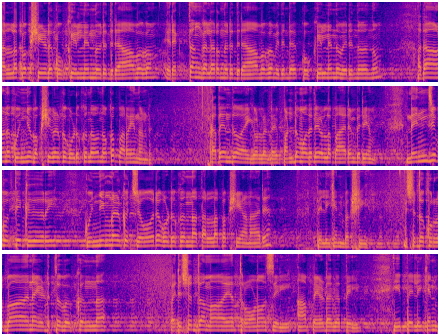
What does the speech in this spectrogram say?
തള്ളപ്പക്ഷിയുടെ കൊക്കിൽ നിന്നൊരു ദ്രാവകം രക്തം കലർന്നൊരു ദ്രാവകം ഇതിന്റെ കൊക്കിൽ നിന്ന് വരുന്നതെന്നും അതാണ് കുഞ്ഞു പക്ഷികൾക്ക് കൊടുക്കുന്നതെന്നൊക്കെ പറയുന്നുണ്ട്. കഥ എന്തോ ആയിക്കൊള്ളട്ടെ. പണ്ട് മുതലേ ഉള്ള പാരമ്പര്യം നെഞ്ചു കുത്തി കീറി കുഞ്ഞുങ്ങൾക്ക് ചോര കൊടുക്കുന്ന തള്ളപ്പക്ഷിയാണ് ആര്? പെലിക്കൻ പക്ഷി. വിശുദ്ധ കുർബാന എടുത്തു വെക്കുന്ന പരിശുദ്ധമായ ത്രോണോസിൽ ആ പേടകത്തിൽ ഈ പെലിക്കൻ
